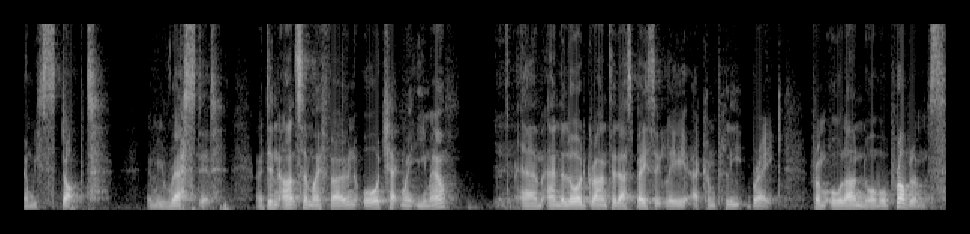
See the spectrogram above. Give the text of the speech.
and we stopped and we rested. I didn't answer my phone or check my email, um, and the Lord granted us basically a complete break from all our normal problems.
